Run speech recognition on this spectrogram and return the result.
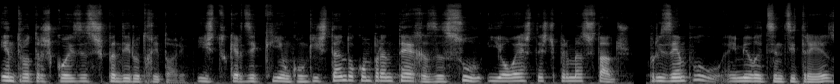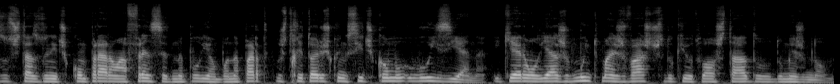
entre outras coisas, expandir o território. Isto quer dizer que iam conquistando ou comprando terras a sul e a oeste destes primeiros estados. Por exemplo, em 1803, os Estados Unidos compraram à França de Napoleão Bonaparte os territórios conhecidos como Louisiana, e que eram, aliás, muito mais vastos do que o atual estado do mesmo nome.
